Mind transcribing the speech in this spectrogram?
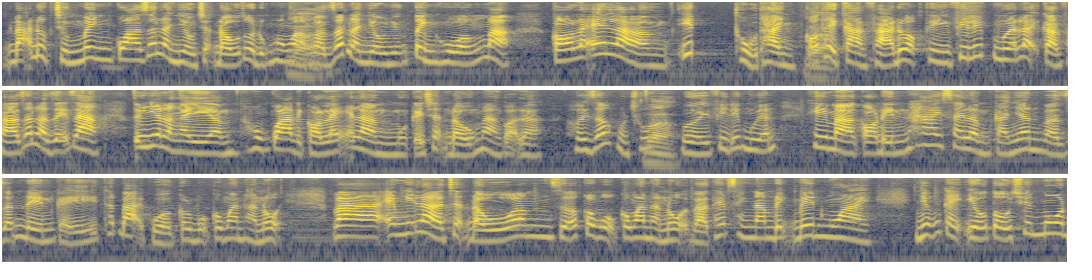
đã được chứng minh qua rất là nhiều trận đấu rồi đúng không ạ? Vâng. Và rất là nhiều những tình huống mà có lẽ là ít thủ thành có Vâng. thể cản phá được thì Philip Nguyễn lại cản phá rất là dễ dàng. Tuy nhiên là ngày ờ, hôm qua thì có lẽ là một cái trận đấu mà gọi là hơi dốc một chút Vâng. với Philip Nguyễn khi mà có đến hai sai lầm cá nhân và dẫn đến cái thất bại của câu lạc bộ Công an Hà Nội. Và em nghĩ là trận đấu um, giữa câu lạc bộ Công an Hà Nội và Thép Xanh Nam Định bên ngoài những cái yếu tố chuyên môn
